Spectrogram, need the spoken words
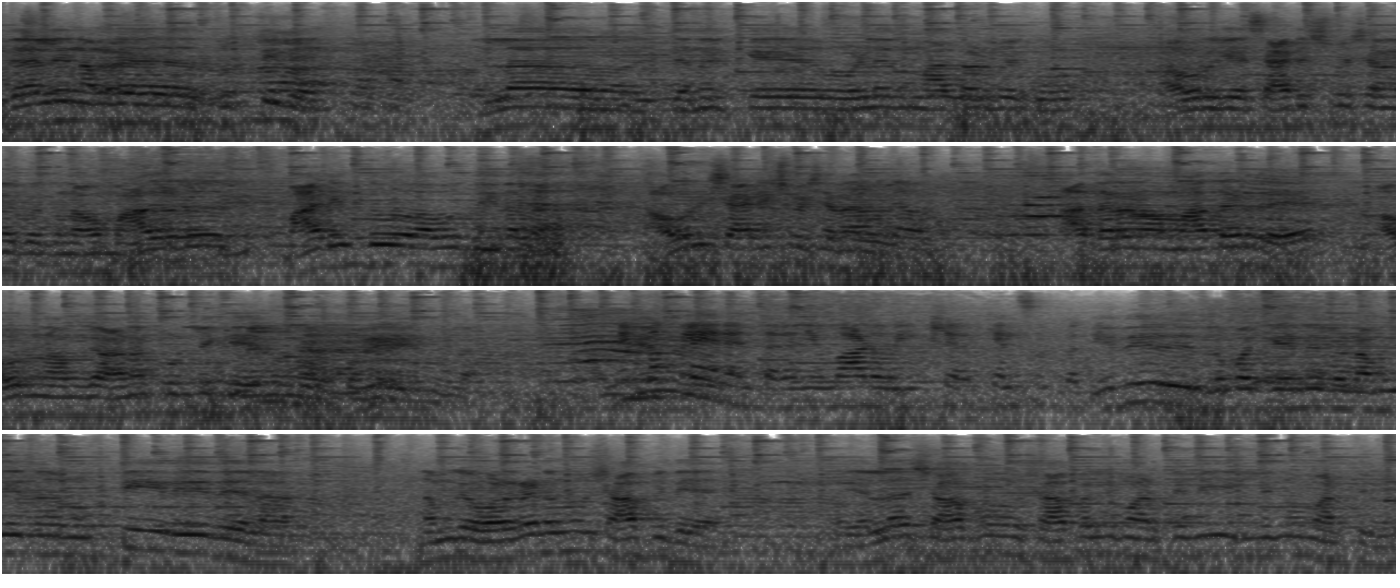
ಇದರಲ್ಲಿ ನಮಗೆ ತೃಪ್ತಿ ಇದೆ ಎಲ್ಲ ಜನಕ್ಕೆ ಒಳ್ಳೇದು ಮಾತಾಡಬೇಕು. ಅವ್ರಿಗೆ ಸ್ಯಾಟಿಸ್ಫ್ಯಾಕ್ಷನ್ ಆಗಬೇಕು. ನಾವು ಮಾತಾಡೋ ಮಾಡಿದ್ದು ಅವ್ರದ್ದು ಇದಲ್ಲ. ಅವ್ರಿಗೆ ಸ್ಯಾಟಿಸ್ಫ್ಯಾಕ್ಷನ್ ಆಗುತ್ತೆ ಆ ಥರ ನಾವು ಮಾತಾಡಿದ್ರೆ ಅವರು ನಮಗೆ ಹಣ ಕೊಡಲಿಕ್ಕೆ ಏನು ತೊಂದರೆ ಏನಿಲ್ಲ ನಿಮ್ಮ ಮಕ್ಳು ಏನಂತಾರೆ ನೀವು ಮಾಡೋ ಈ ಕೆಲಸದ ಬಗ್ಗೆ. ಇದು ಇದ್ರ ಬಗ್ಗೆ ಏನಿಲ್ಲ ನಮಗೆ ವೃತ್ತಿ ಇದು ಇದೆ ಅಲ್ಲ. ನಮಗೆ ಒಳಗಡೆನೂ ಶಾಪ್ ಇದೆ. ಎಲ್ಲ ಶಾಪು ಶಾಪಲ್ಲಿ ಮಾಡ್ತೀವಿ ಇಲ್ಲಿನೂ ಮಾಡ್ತೀವಿ.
